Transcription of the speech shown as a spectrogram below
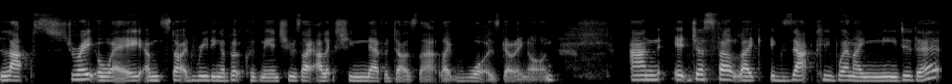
lap straight away and started reading a book with me. And she was like, "Alex, she never does that. Like, what is going on?" And it just felt like exactly when I needed it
